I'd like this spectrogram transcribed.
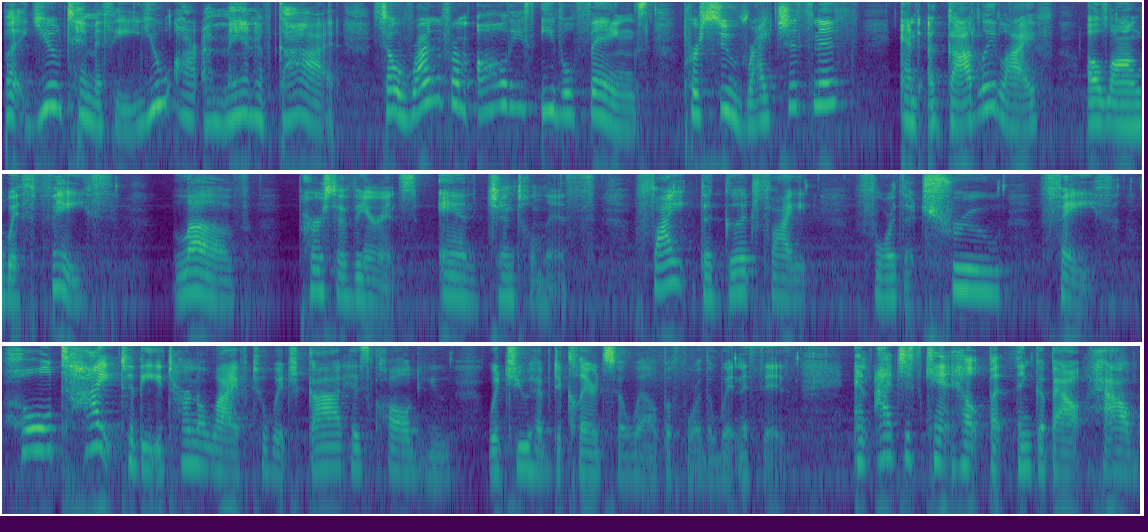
But you, Timothy, you are a man of God. So run from all these evil things, pursue righteousness and a godly life, along with faith, love, perseverance, and gentleness. Fight the good fight for the true faith. Hold tight to the eternal life to which God has called you, which you have declared so well before the witnesses. And I just can't help but think about how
